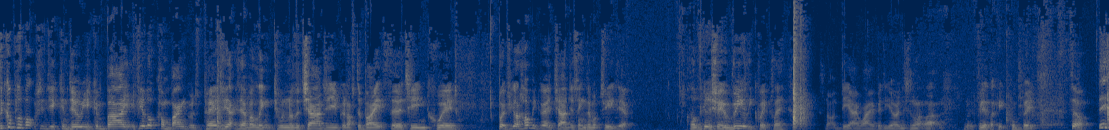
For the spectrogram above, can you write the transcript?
There's a couple of options you can do. You can buy, if you look on Banggood's page, you actually have a link to another charger. You're going to have to buy it 13 quid. But if you've got a hobby grade charger, things are much easier. So I'm just going to show you really quickly. It's not a DIY video or anything like that. But it feels like it could be. So, this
